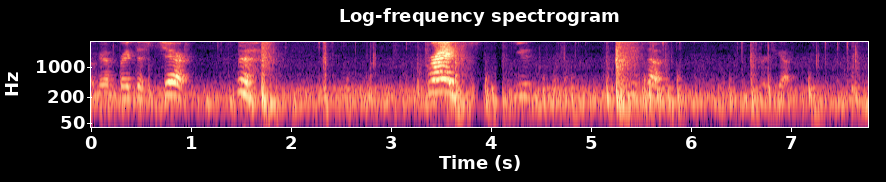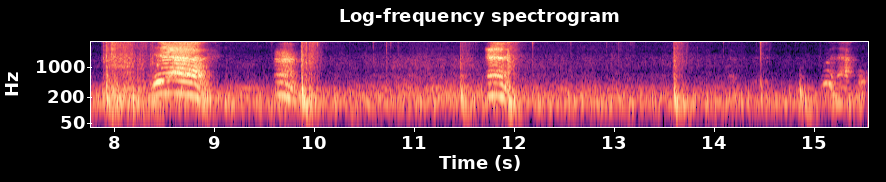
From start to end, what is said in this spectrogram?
I'm gonna break this chair. Ugh. Break! You piece of. Where'd you go? Yeah! Uh. Uh. Ooh, an apple.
